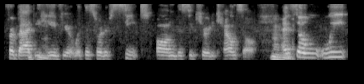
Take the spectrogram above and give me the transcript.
for bad mm-hmm. behavior with this sort of seat on the Security Council. Mm-hmm. And so we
